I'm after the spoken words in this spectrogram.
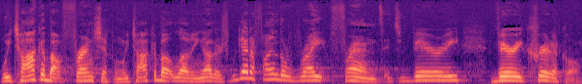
we talk about friendship and we talk about loving others, we got to find the right friends. It's very, very critical.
